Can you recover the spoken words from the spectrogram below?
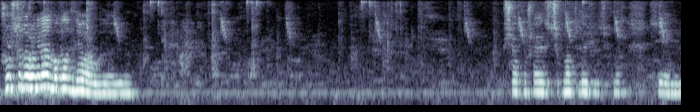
Şu üstte doğru gidelim bakalım ne var orada acaba. Bir şey yapmış hayır çıkmaz bir şey çıkmaz. Şey alıyor.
